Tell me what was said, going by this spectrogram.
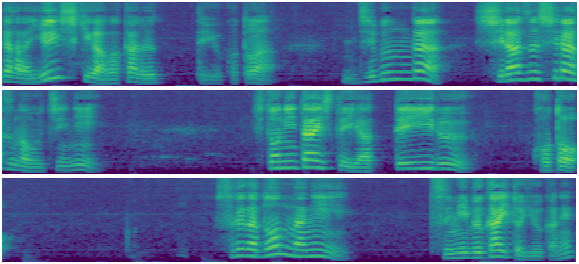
だから由意識が分かるっていうことは自分が知らず知らずのうちに人に対してやっていること。それがどんなに罪深いというかね。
